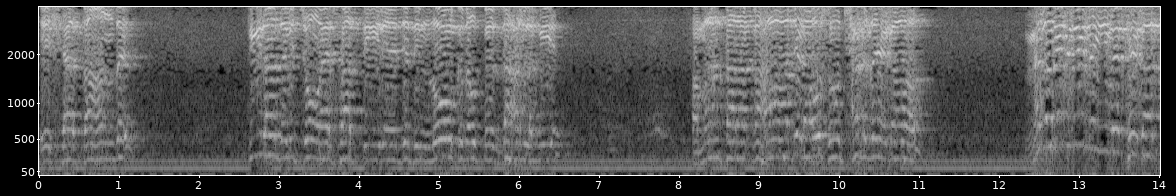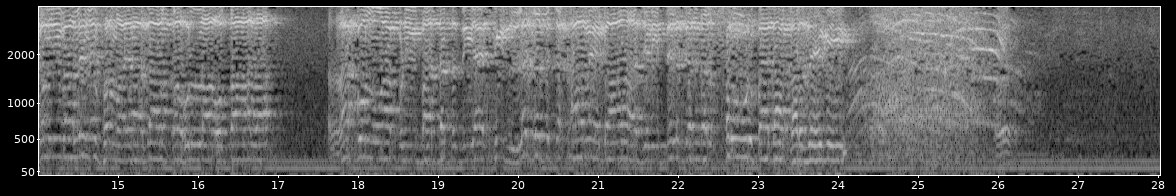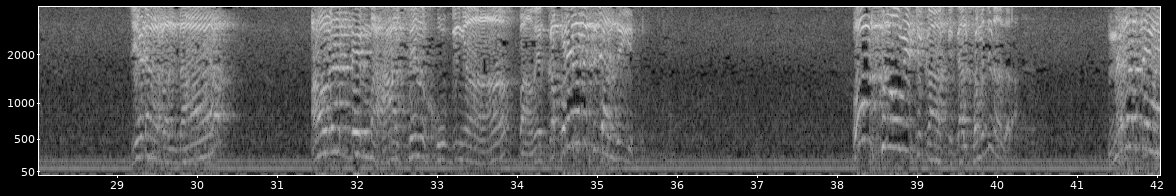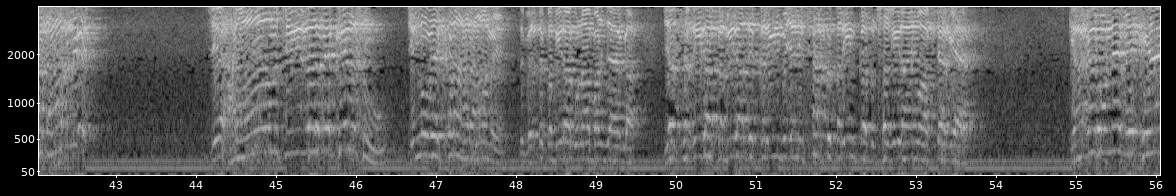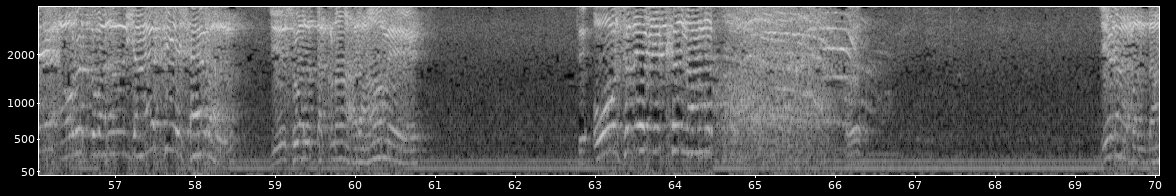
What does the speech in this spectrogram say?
یہ شیطان دے تیران دے وچوں ایسا تیر ہے جی نوک دے اتنے زہر لگی ہے۔ فمن تارا کہا جڑا اس چھڈ دے گا، نظر بھی نہیں ویکھے گا۔ کملی والے نے فرمایا دا کہ اللہ تعالی، رب ان اپنی عبادت دی ایسی لذت چکھاوے گا جڑی دل کے اندر سرور پیدا کر دے گی جڑا بندہ عورت دے محاسن خوبیاں پاوے کپڑے میں جاتی ہے۔ اس بھی ٹکا کے گل سمجھنا ذرا۔ نظر دے آداب نے۔ جی حرام چیز ویکے نسو جنوں ویکھنا حرام ہے تو پھر تو کبیرہ گناہ بن جائے گا۔ یا سگیرا کبیرہ دے قریب یعنی سخت ترین کا تو سگیرا یہ آخیا گیا ہے۔ کہ اگر انہیں ویکھا ہے، عورت ول یا ایسی شہ ول جس ول تکنا حرام ہے اس جیڑا بندہ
